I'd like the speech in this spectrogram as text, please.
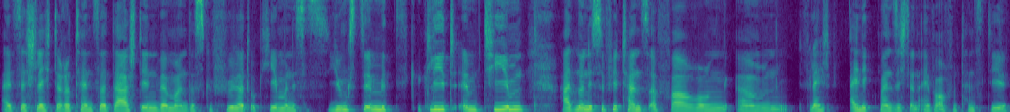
als der schlechtere Tänzer dastehen, wenn man das Gefühl hat, okay, man ist das jüngste Mitglied im Team, hat noch nicht so viel Tanzerfahrung. Ähm, vielleicht einigt man sich dann einfach auf einen Tanzstil,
